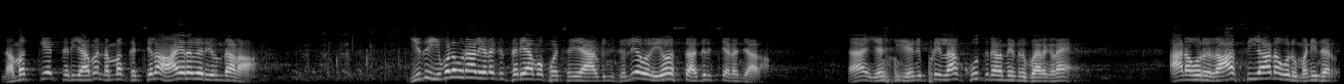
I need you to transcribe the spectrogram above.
நமக்கே தெரியாம நம்ம கட்சியில ஆயிரம் பேர் இருந்தானா? இது இவ்வளவு நாள் எனக்கு தெரியாமல் போச்சையா அப்படின்னு சொல்லி அவர் யோசிச்சு அதிர்ச்சி அடைஞ்சாராம். ஆ, இப்படிலாம் கூத்து நடந்துட்டு பாருங்களேன். ஆனால் ஒரு ராசியான ஒரு மனிதர்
